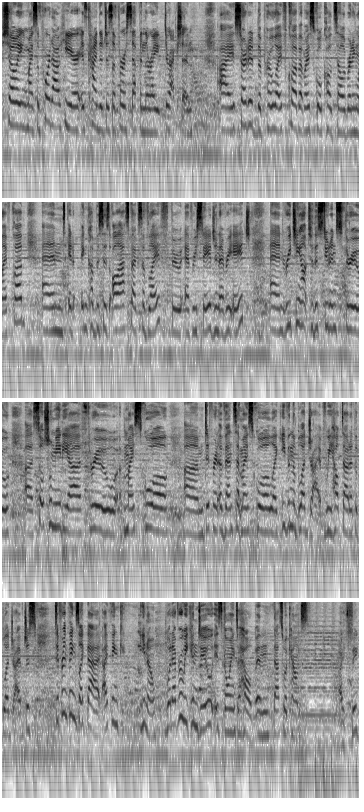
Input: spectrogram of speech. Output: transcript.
showing my support out here is kind of just a first step in the right direction. I started the pro life club at my school called Celebrating Life Club, and it encompasses all aspects of life through every stage and every age and reaching out to the students through uh, social media, through my school, um, different events at my school, like even the blood drive. We helped out at the blood drive. Just different things like that. I think, you know, whatever we can do is going to help, and that's what counts. I think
